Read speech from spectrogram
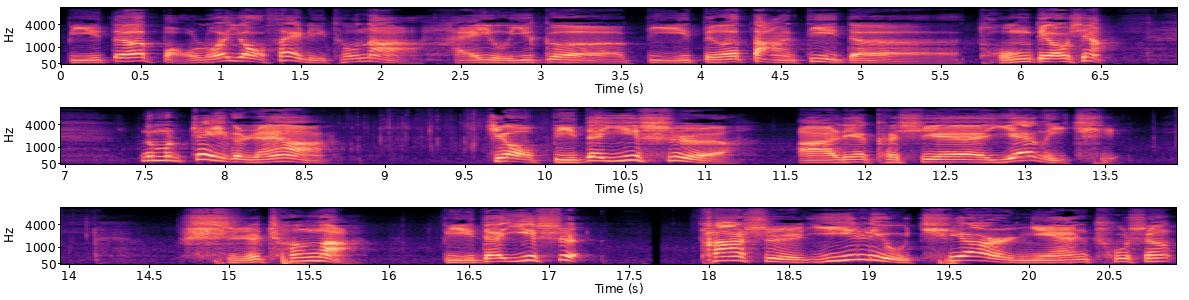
彼得保罗要塞里头呢，还有一个彼得大帝的铜雕像。那么，这个人啊，叫彼得一世阿列克谢耶维奇，史称啊彼得一世。他是一六七二年出生，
